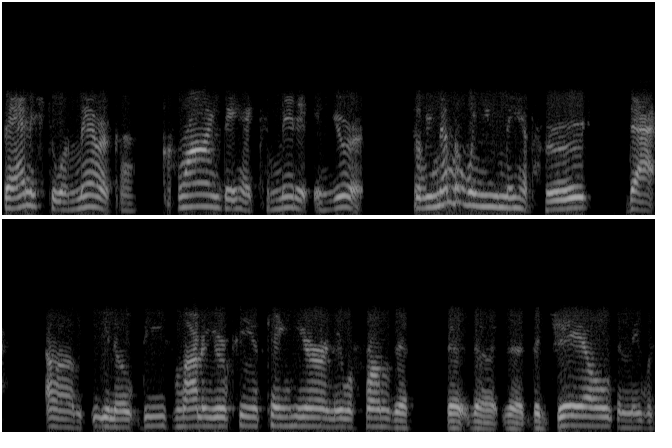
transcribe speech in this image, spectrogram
banished to America, crime they had committed in Europe. So remember when you may have heard that um, you know these modern Europeans came here and they were from the the the the, the jails and they were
